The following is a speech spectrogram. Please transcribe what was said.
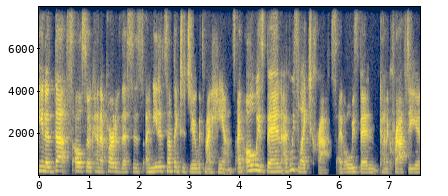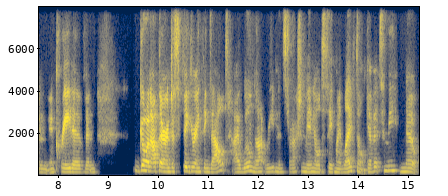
you know, that's also kind of part of this is I needed something to do with my hands. I've always been, I've always liked crafts. I've always been kind of crafty and, and creative and going out there and just figuring things out. I will not read an instruction manual to save my life. Don't give it to me. No.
